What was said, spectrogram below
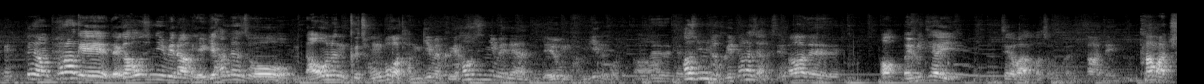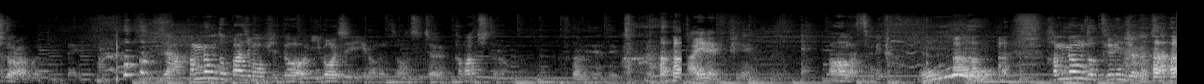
그냥 편하게 내가 하우즈님이랑 얘기하면서 나오는 그 정보가 담기면 그게 하우즈님에 대한 내용이 담기는 거니까 네네네. 하우즈님도 그게 편하지 않으세요? 아 네네네. 어? MBTI 제가 맞- 맞춰볼까요? 아 네. 다 맞추더라고요. 네. 진짜 한 명도 빠짐없이 너 이거지 이러면서 아 진짜요? 다 맞추더라고요. 부담이 되는데 이거 INFP네 아 맞습니다. 오! 한 명도 틀린 적이 없어요.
